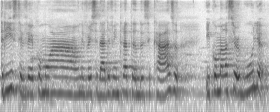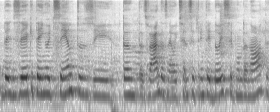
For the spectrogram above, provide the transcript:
triste ver como a universidade vem tratando esse caso e como ela se orgulha de dizer que tem 800 e tantas vagas, né? 832 segundo a nota,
